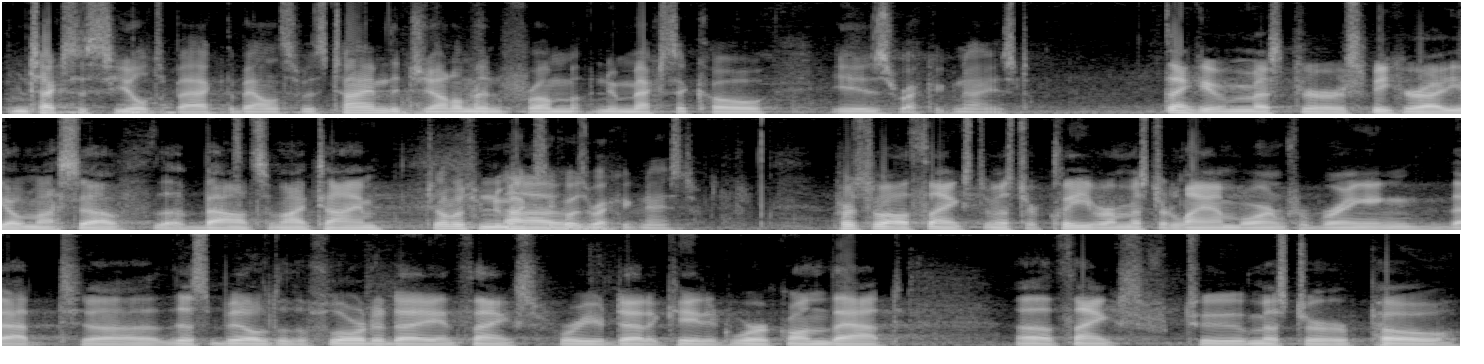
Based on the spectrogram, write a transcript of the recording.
From Texas yields back the balance of his time. The gentleman from New Mexico is recognized. Thank you, Mr. Speaker. I yield myself the balance of my time. Gentleman from New Mexico Uh, is recognized. First of all, thanks to Mr. Cleaver and Mr. Lamborn for bringing that, uh, this bill to the floor today, and thanks for your dedicated work on that. Uh, Thanks to Mr. Poe.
